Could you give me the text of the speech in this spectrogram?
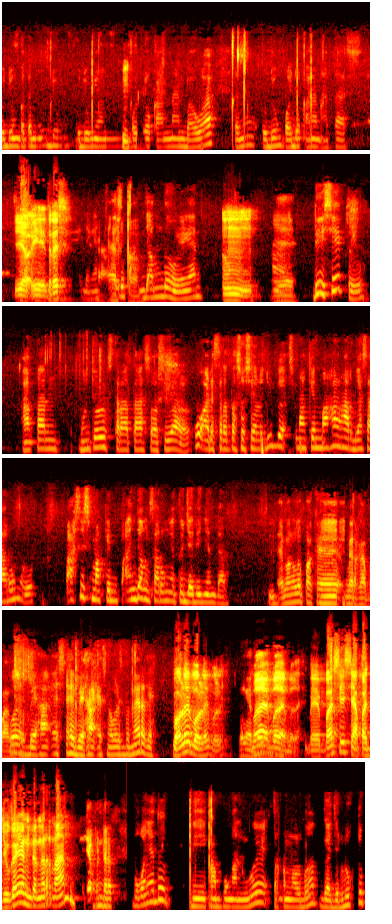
ujung ketemu ujung ujung yang Hmm. pojok kanan bawah ketemu ujung pojok kanan atas Yo, iya terus. kan? Ya, tuh. panjang tuh ya kan Hmm. Nah, Iya. di situ akan muncul strata sosial. Oh, ada strata sosial juga. Semakin mahal harga sarung lu, pasti semakin panjang sarungnya tuh jadinya ntar. Emang lu pakai merek apaan? Wah, tuh? BHS, eh BHS nggak boleh sebut merek ya? Boleh, boleh, boleh. Boleh, boleh, boleh. Bebas sih siapa juga yang denger nan. Ya bener. Pokoknya tuh di kampungan gue terkenal banget gajah duduk tuh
